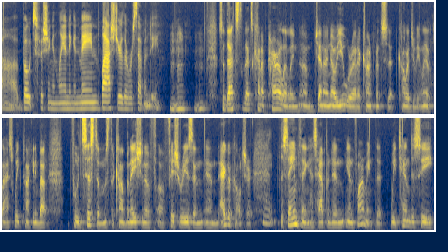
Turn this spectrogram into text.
uh, boats fishing and landing in Maine. Last year, there were 70. hmm So that's, that's kind of paralleling. Um, Jen, I know you were at a conference at College of the Atlantic last week talking about food systems, the combination of, of fisheries and, and agriculture. Right. The same thing has happened in, in farming, that we tend to see,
